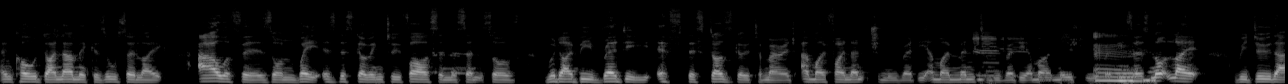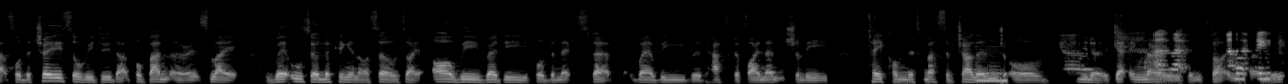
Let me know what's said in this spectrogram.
and cold dynamic is also like our fears on wait is this going too fast in the sense of would i be ready if this does go to marriage am i financially ready am i mentally ready am i emotionally ready so it's Mm. not like we do that for the chase or we do that for banter it's like we're also looking in ourselves like are we ready for the next step where we would have to financially take on this massive challenge mm-hmm. of you know getting married and, starting and a I think family?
